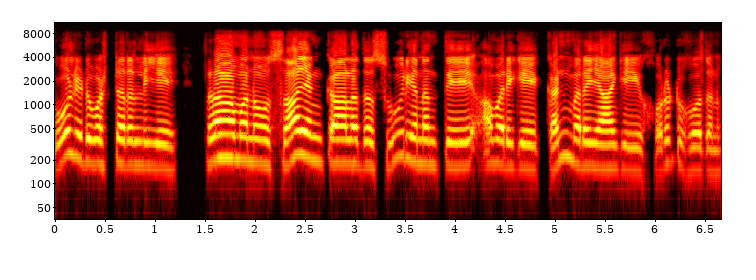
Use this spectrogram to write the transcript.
ಗೋಳಿಡುವಷ್ಟರಲ್ಲಿಯೇ ರಾಮನು ಸಾಯಂಕಾಲದ ಸೂರ್ಯನಂತೆ ಅವರಿಗೆ ಕಣ್ಮರೆಯಾಗಿ ಹೊರಟು ಹೋದನು.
